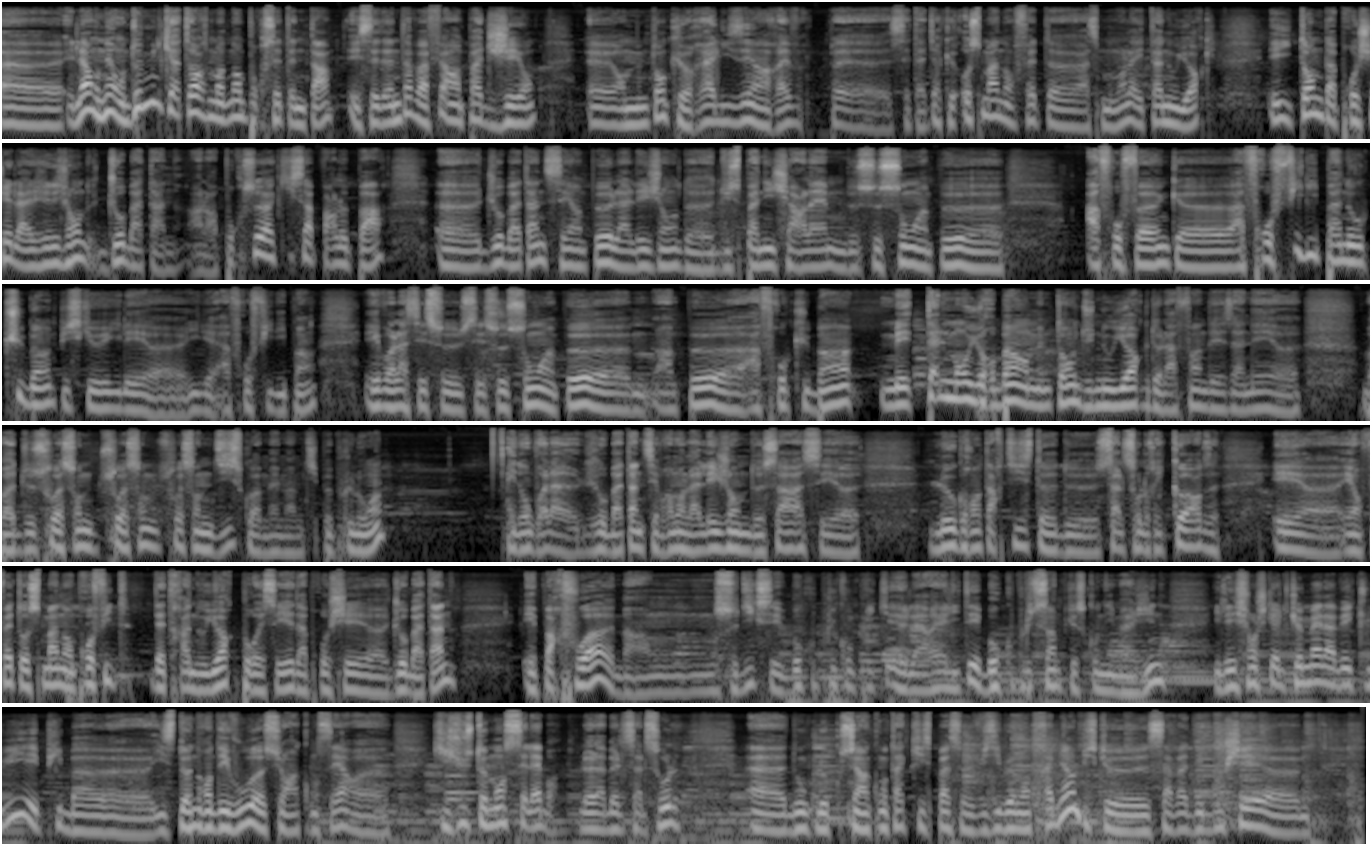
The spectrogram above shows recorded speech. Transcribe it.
Euh, et là, on est en 2014 maintenant pour Setenta, et Setenta va faire un pas de géant euh, en même temps que réaliser un rêve. Euh, c'est-à-dire que Haussmann, en fait, à ce moment-là, est à New York et il tente d'approcher la légende Joe Batan. Alors, pour ceux à qui ça parle pas, Joe Batan, c'est un peu la légende du Spanish Harlem, de ce son un peu afro-funk, euh, afro-philippano-cubain, puisqu'il est, euh, il est afro-philippin. Et voilà, c'est ce, ce, son un peu, euh, afro-cubain, mais tellement urbain en même temps du New York de la fin des années bah, de 60, 60, 70, quoi, même un petit peu plus loin. Et donc voilà, Joe Batan, c'est vraiment la légende de ça. C'est le grand artiste de Salsoul Records. Et, et, en fait, Haussmann en profite d'être à New York pour essayer d'approcher Joe Batan. Et parfois, eh ben, on, se dit que c'est beaucoup plus compliqué, la réalité est beaucoup plus simple que ce qu'on imagine. Il échange quelques mails avec lui et puis bah, euh, il se donne rendez-vous euh, sur un concert euh, qui justement célèbre le label Salsoul. donc c'est un contact qui se passe visiblement très bien puisque ça va déboucher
